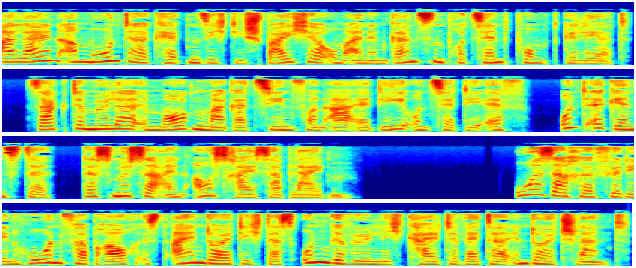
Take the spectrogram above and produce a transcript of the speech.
Allein am Montag hätten sich die Speicher um einen ganzen Prozentpunkt geleert, sagte Müller im Morgenmagazin von ARD und ZDF und ergänzte, das müsse ein Ausreißer bleiben. Ursache für den hohen Verbrauch ist eindeutig das ungewöhnlich kalte Wetter in Deutschland.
